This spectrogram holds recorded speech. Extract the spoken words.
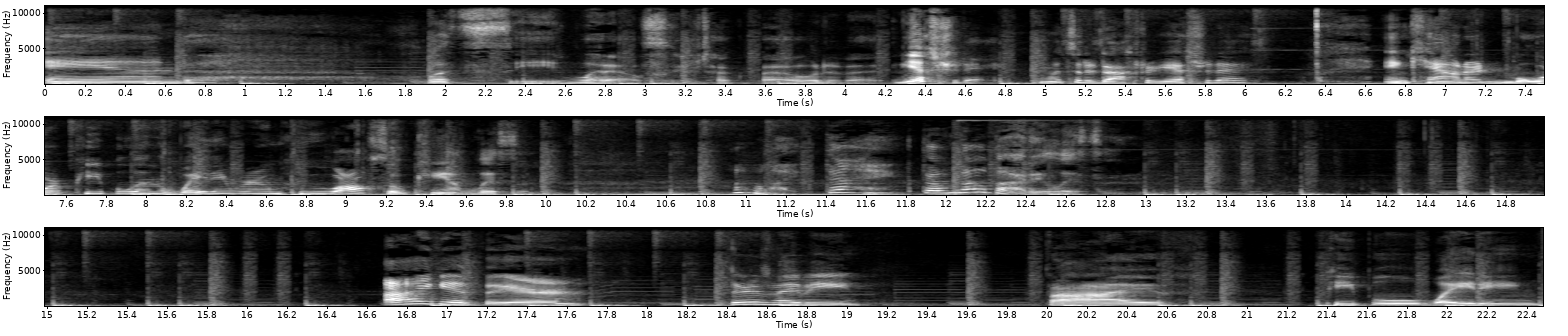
And let's see, what else can we talk about? What did I? Yesterday, went to the doctor yesterday. Encountered more people in the waiting room who also can't listen. I'm like, dang, don't nobody listen. I get there. There's maybe five people waiting.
